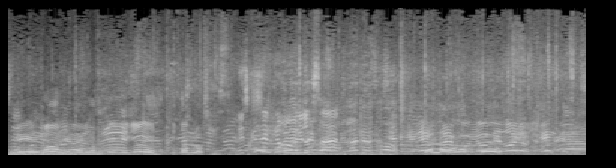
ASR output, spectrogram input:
Sí, no, ya los señores, quitarlos. Es que es el que movió la SAT. Yo le doy 80.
